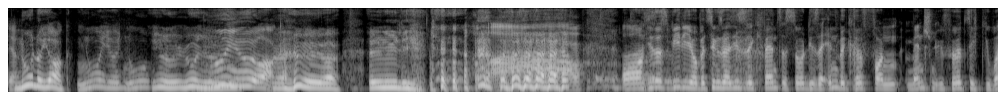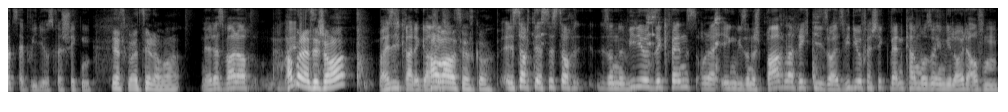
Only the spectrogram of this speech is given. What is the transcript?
Ja. Nur New York. Nur, nur, nur New New York. Lüli. Oh, dieses Video, beziehungsweise diese Sequenz ist so dieser Inbegriff von Menschen Ü40, die WhatsApp-Videos verschicken. Jesko, erzähl doch mal. Ne, das war doch. Haben wir das hier schon mal? Weiß ich gerade gar Hau nicht. raus, Jesko. Ist doch, das ist doch so eine Videosequenz oder irgendwie so eine Sprachnachricht, die so als Video verschickt werden kann, wo so irgendwie Leute auf dem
